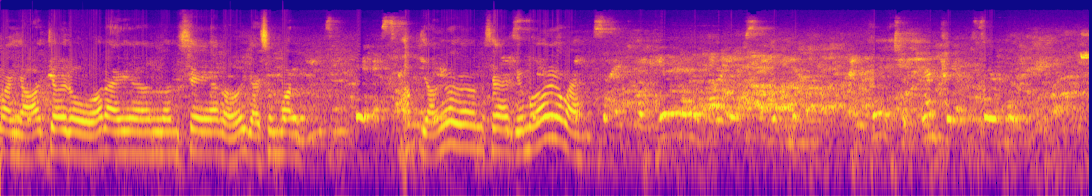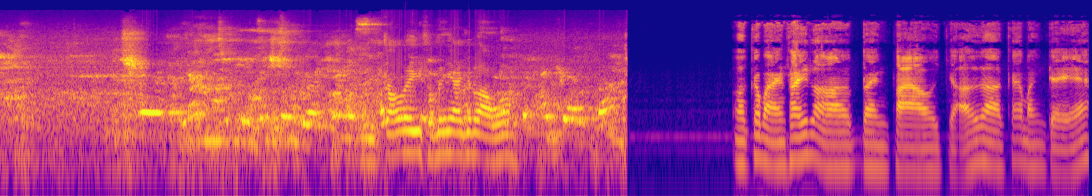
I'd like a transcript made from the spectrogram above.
Bạn nhỏ chơi đồ ở đây ờ, lên xe rồi chạy xung quanh hấp dẫn đó, xe kiểu mới các bạn Cali Phượng Nha trên lầu á ờ, các bạn thấy là đoàn tàu chở các bạn trẻ,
